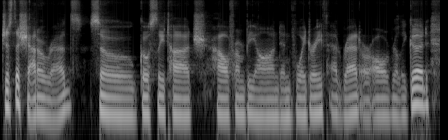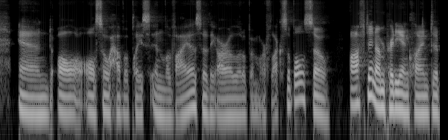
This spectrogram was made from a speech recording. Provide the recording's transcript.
just the Shadow Reds. So Ghostly Touch, Howl from Beyond, and Void Wraith at red are all really good, and all also have a place in Levia, so they are a little bit more flexible. So often I'm pretty inclined to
